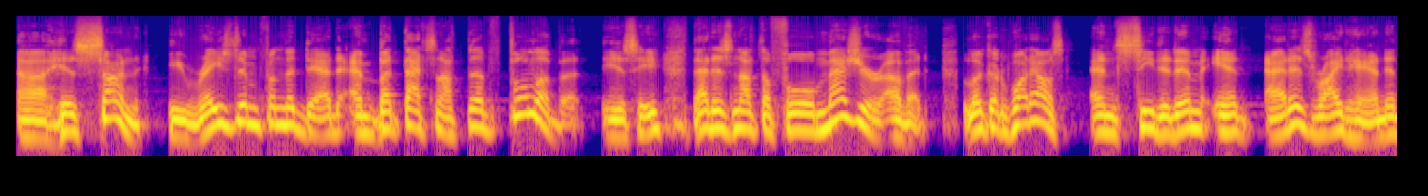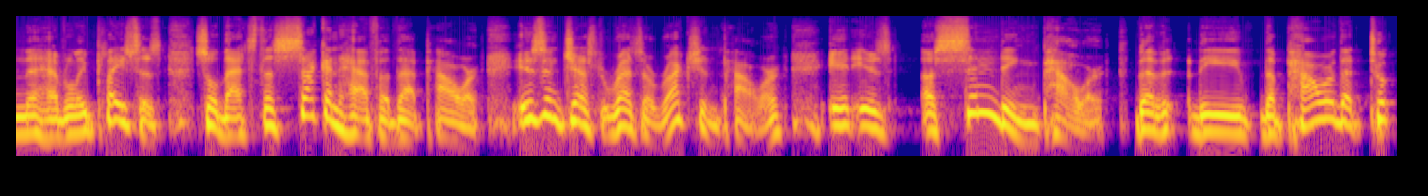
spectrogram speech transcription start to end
uh, his son. He raised him from the dead, and but that's not the full of it. You see, that is not the full measure of it. Look at what else, and seated him in at his right hand in the heavenly places. So that's the second half of that power. Isn't just resurrection power; it is ascending power. The the the power that took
